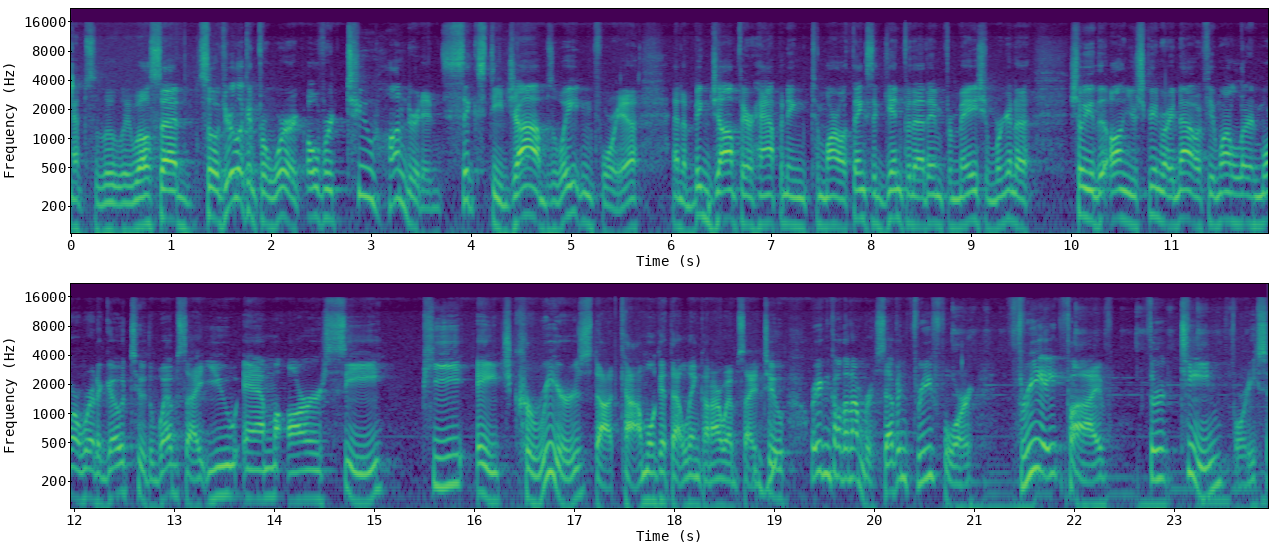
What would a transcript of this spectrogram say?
Absolutely. Well said. So if you're looking for work, over 260 jobs waiting for you and a big job fair happening tomorrow. Thanks again for that information. We're going to show you the, on your screen right now if you want to learn more where to go to the website umrcphcareers.com. We'll get that link on our website mm -hmm. too. Or you can call the number 734 385 1346.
